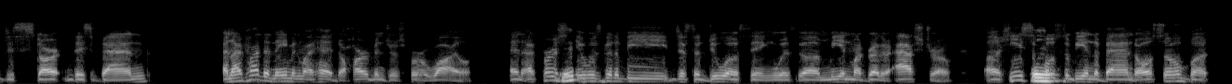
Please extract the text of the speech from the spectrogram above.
just start this band. And I've had the name in my head, the Harbingers, for a while. And at first, it was gonna be just a duo thing with uh, me and my brother Astro. Uh, he's supposed to be in the band also, but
